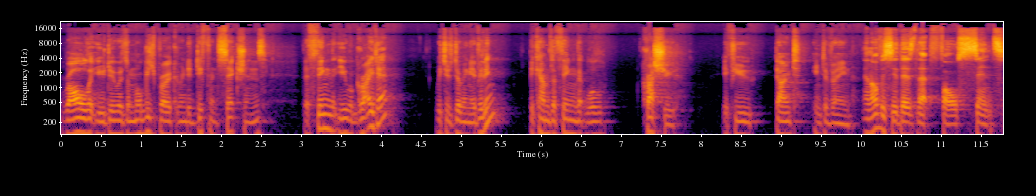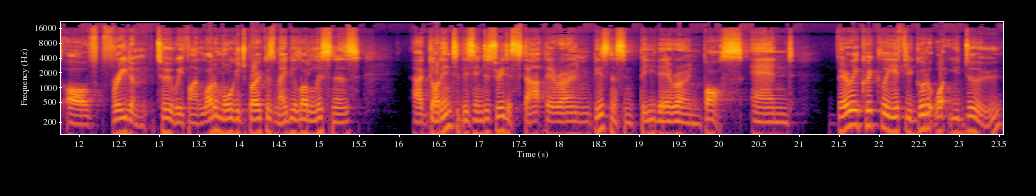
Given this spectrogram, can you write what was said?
role that you do as a mortgage broker into different sections, the thing that you were great at, which is doing everything, becomes a thing that will crush you if you don't intervene. And obviously, there's that false sense of freedom too. We find a lot of mortgage brokers, maybe a lot of listeners, uh, got into this industry to start their own business and be their own boss. And very quickly, if you're good at what you do,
